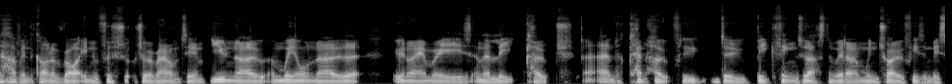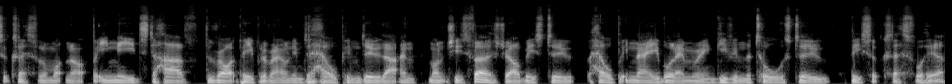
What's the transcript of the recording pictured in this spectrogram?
having the kind of right infrastructure around him. You know, and we all know that Unai Emery is an elite coach and can hopefully do big things with Aston Villa and win trophies and be successful and whatnot. But he needs to have the right people around him to help him do that. And Monchi's first job is to help enable Emery and give him the tools to be successful here.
